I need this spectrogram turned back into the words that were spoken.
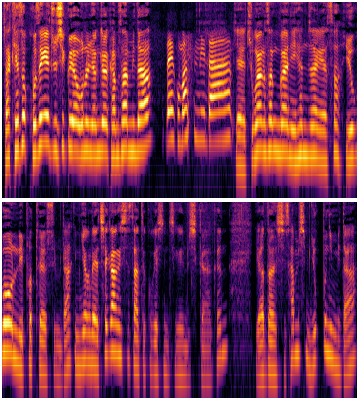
자, 계속 고생해 주시고요. 오늘 연결 감사합니다. 네, 고맙습니다. 예, 중앙선관위 현장에서 유고온 리포터였습니다. 김경래 최강 시사 듣고 계신 지금 시각은 8시 36분입니다.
